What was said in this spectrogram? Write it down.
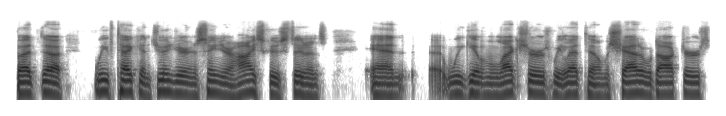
but uh, we've taken junior and senior high school students and uh, we give them lectures. We let them shadow doctors,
